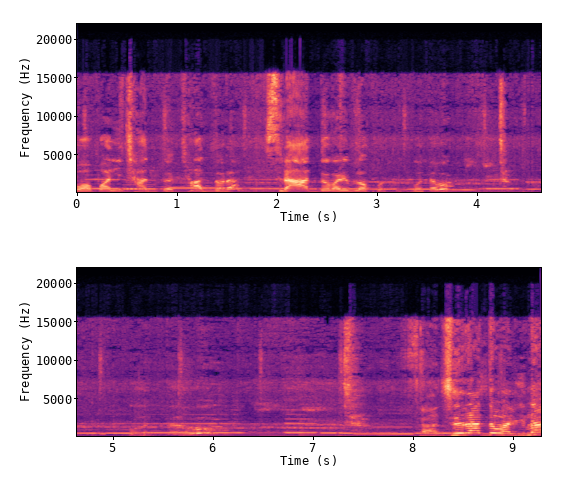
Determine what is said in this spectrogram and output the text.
পপালি ছাদ্য ছাদ্য না শ্রাদ্ধ বাড়ি ব্লক করতে। করতে করতে শ্রাদ্ধ বাড়ি না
